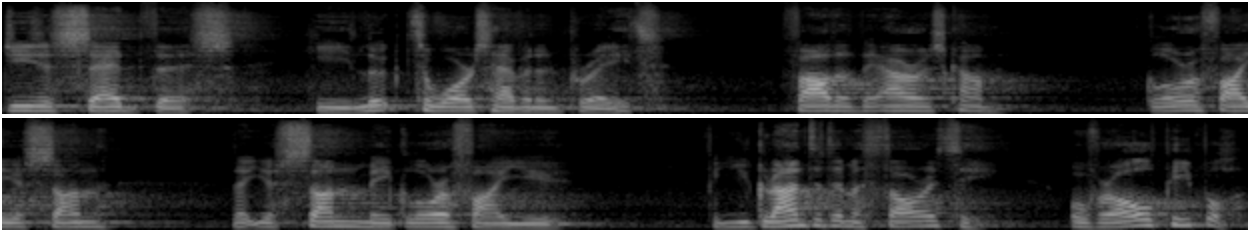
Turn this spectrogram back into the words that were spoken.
Jesus said this. He looked towards heaven and prayed, Father, the hour has come. Glorify your Son, that your Son may glorify you. For you granted him authority over all people,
